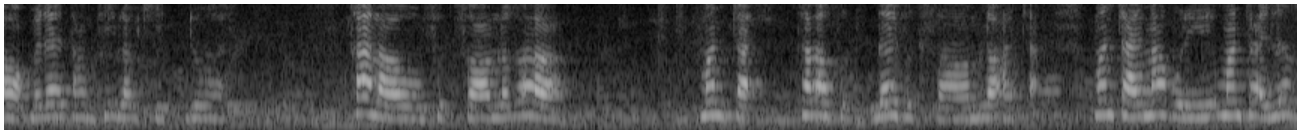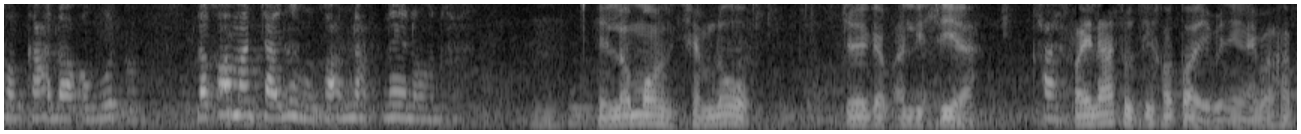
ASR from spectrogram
ออกไม่ได้ตามที่เราคิดด้วย ถ้าเราฝึกซ้อมแล้วก็มั่นใจถ้าเราฝึกได้ฝึกซ้อม เราอาจจะมั่นใจมากกว่านี้ มั่นใจเรื่องของการออกอาวุธ แล้วก็มั่นใจเรื่องของความหนักแน่นอนค่ะอืมเห็นเรามองถึงแชมป์โลก เจอกับอลิเซีย ค่ะ ไฟล์ล่าสุดที่เขาต่อยเป็นยังไงบ้างครับ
